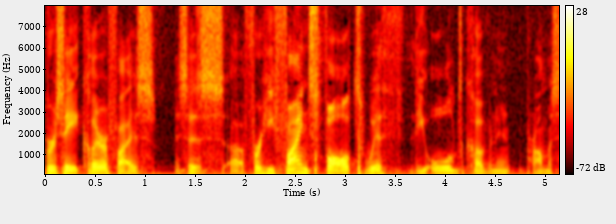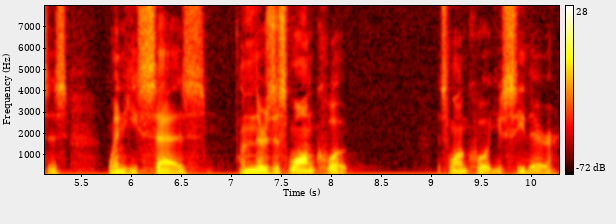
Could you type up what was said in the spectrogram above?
Verse 8 clarifies it says, uh, For he finds fault with the old covenant promises when he says, and there's this long quote. This long quote you see there.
